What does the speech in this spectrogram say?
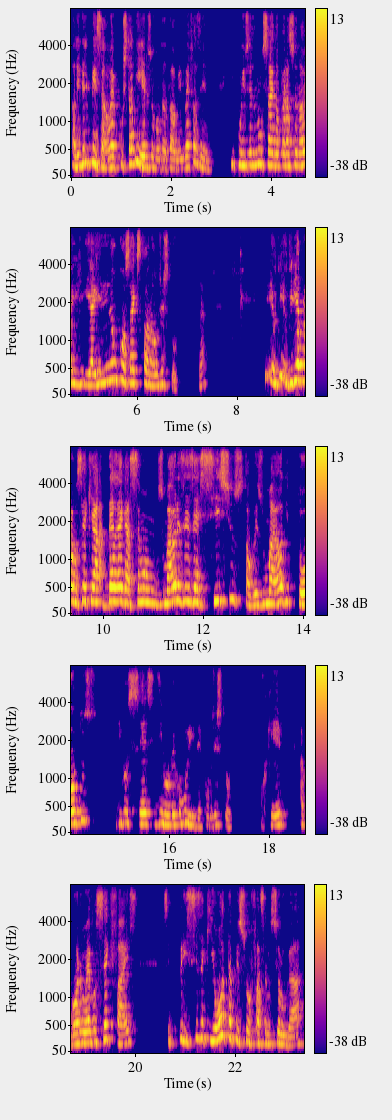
Além dele pensar, vai custar dinheiro se eu contratar alguém, ele vai fazendo. E com isso ele não sai do operacional e, e aí ele não consegue se tornar um gestor. Eu, eu diria para você que a delegação é um dos maiores exercícios, talvez o maior de todos, de você se desenvolver como líder, como gestor. Porque agora não é você que faz, você precisa que outra pessoa faça no seu lugar.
